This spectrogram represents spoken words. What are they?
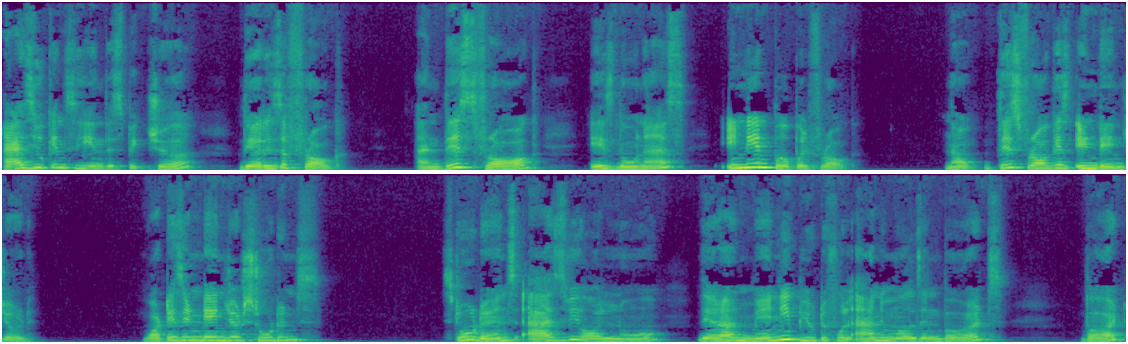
As you can see in this picture, there is a frog and this frog is known as Indian purple frog. Now, this frog is endangered. What is endangered, students? Students, as we all know, there are many beautiful animals and birds, but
